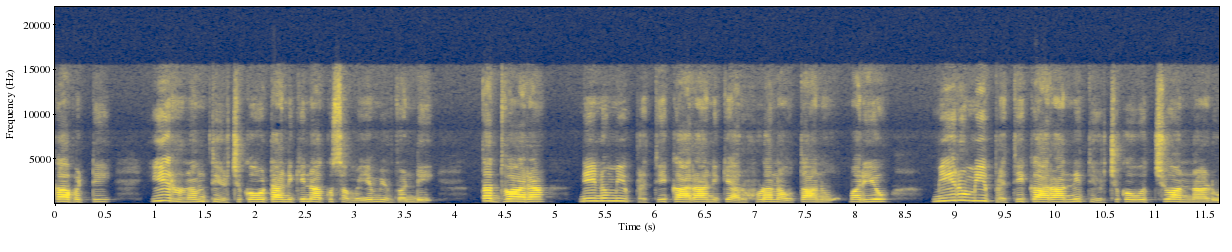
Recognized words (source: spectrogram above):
కాబట్టి ఈ రుణం తీర్చుకోవటానికి నాకు సమయం ఇవ్వండి. తద్వారా నేను మీ ప్రతీకారానికి అర్హుడనవుతాను మరియు మీరు మీ ప్రతీకారాన్ని తీర్చుకోవచ్చు అన్నాడు.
